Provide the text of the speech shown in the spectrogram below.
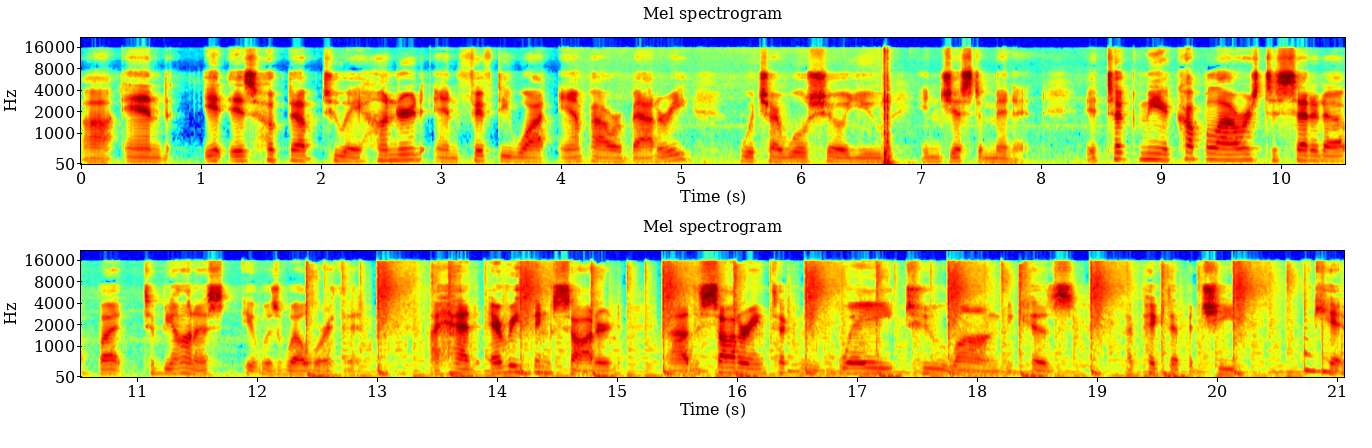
uh, and it is hooked up to a 150 watt amp hour battery which I will show you in just a minute. It took me a couple hours to set it up, but to be honest, it was well worth it. I had everything soldered. Uh, the soldering took me way too long because I picked up a cheap kit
